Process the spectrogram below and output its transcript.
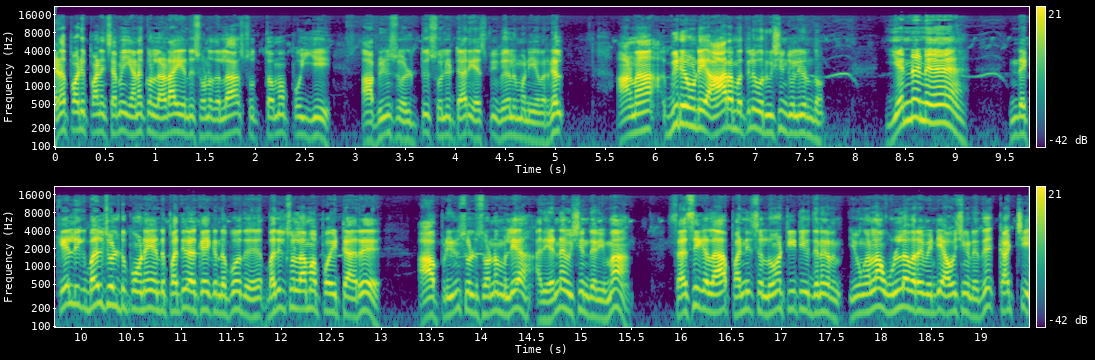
எடப்பாடி பழனிசாமி எனக்கும் லடாய் என்று சொன்னதெல்லாம் சுத்தமாக பொய் அப்படின்னு சொல்லிட்டு சொல்லிட்டார் எஸ்பி வேலுமணி அவர்கள். ஆனால் வீடியோனுடைய ஆரம்பத்தில் ஒரு விஷயம் சொல்லியிருந்தோம். என்னண்ணே இந்த கேள்விக்கு பதில் சொல்லிட்டு போனேன் என்று பத்திரிகை கேட்கின்ற போது பதில் சொல்லாமல் போயிட்டாரு. அப்படின்னு சொல்லிட்டு சொன்னோம் இல்லையா? அது என்ன விஷயம் தெரியுமா? சசிகலா பன்னீர்செல்வம் டிடிவி தினகரன் இவங்கெல்லாம் உள்ளே வர வேண்டிய அவசியம் கிடையாது. கட்சி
